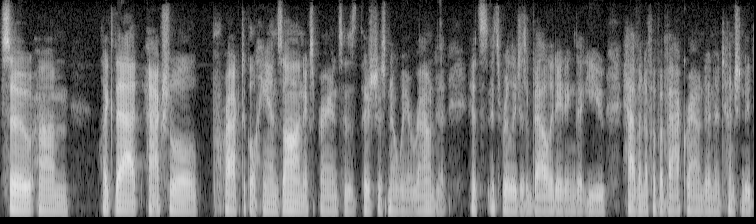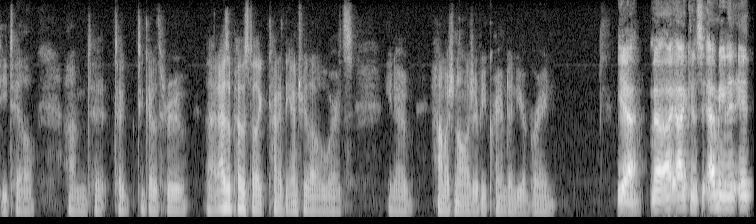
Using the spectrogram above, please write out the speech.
So, um, like that actual practical hands-on experiences there's just no way around it it's it's really just validating that you have enough of a background and attention to detail um, to to to go through that as opposed to like kind of the entry level where it's you know how much knowledge have you crammed into your brain? Yeah. No i, I can see i mean it, it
